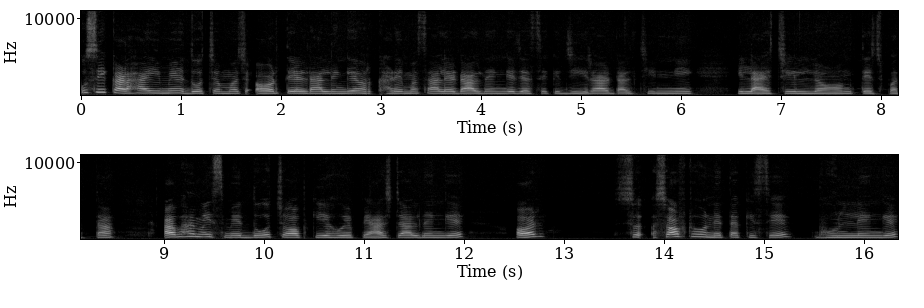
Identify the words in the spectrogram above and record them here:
उसी कढ़ाई में दो चम्मच और तेल डालेंगे और खड़े मसाले डाल देंगे, जैसे कि जीरा, दालचीनी, इलायची, लौंग, तेज़पत्ता। अब हम इसमें दो चॉप किए हुए प्याज डाल देंगे और सॉफ्ट होने तक इसे भून लेंगे।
